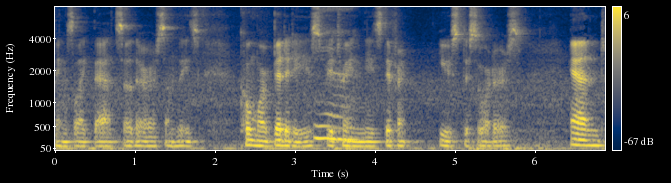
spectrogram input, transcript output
things like that so there are some of these comorbidities Yeah. between these different use disorders and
